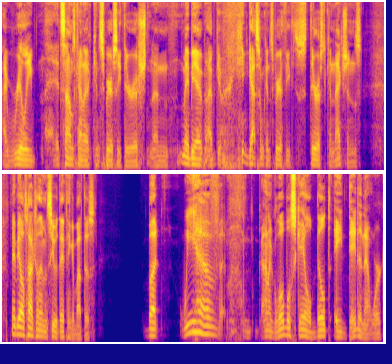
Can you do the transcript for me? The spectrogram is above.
I really, it sounds kind of conspiracy theorist, and maybe I've, I've, got some conspiracy theorist connections. Maybe I'll talk to them and see what they think about this. But we have, on a global scale, built a data network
